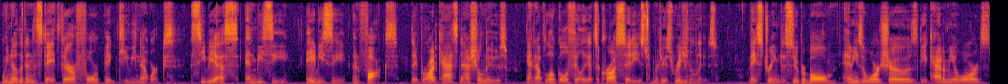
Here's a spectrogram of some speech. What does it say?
we know that in the States there are four big TV networks CBS, NBC, ABC, and Fox. They broadcast national news and have local affiliates across cities to produce regional news. They stream the Super Bowl, Emmys award shows, the Academy Awards,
